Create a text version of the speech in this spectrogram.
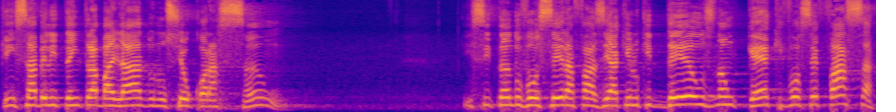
Quem sabe Ele tem trabalhado no seu coração, incitando você a fazer aquilo que Deus não quer que você faça.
